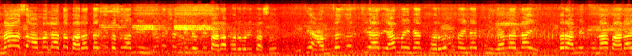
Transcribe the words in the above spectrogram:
पुन्हा असं आम्हाला आता बारा तारखेपासून आम्ही इंटिमेशन दिली होती बारा फरवरीपासून की आमचा जर जी आर या महिन्यात फरवरी महिन्यात निघाला नाही तर आम्ही पुन्हा बारा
